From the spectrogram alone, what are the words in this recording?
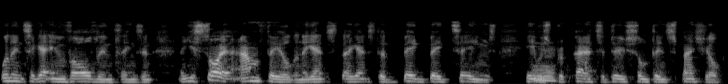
willing to get involved in things, and, and you saw it at Anfield and against against the big big teams. He mm. was prepared to do something special.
